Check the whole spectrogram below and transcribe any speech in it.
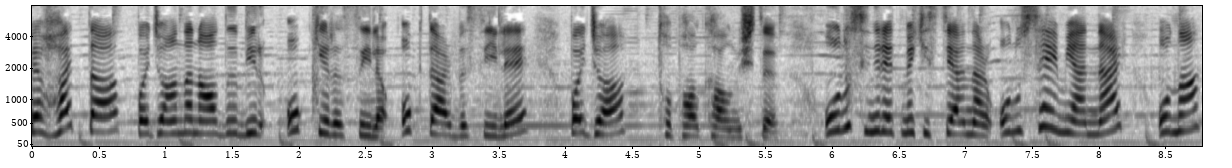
ve hatta bacağından aldığı bir ok yarasıyla, ok darbesiyle bacağı topal kalmıştı. Onu sinir etmek isteyenler, onu sevmeyenler ona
